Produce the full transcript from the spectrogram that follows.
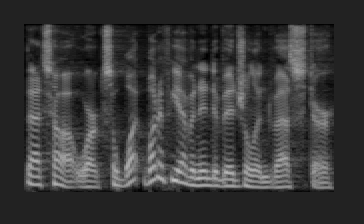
That's how it works. So, what, what if you have an individual investor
